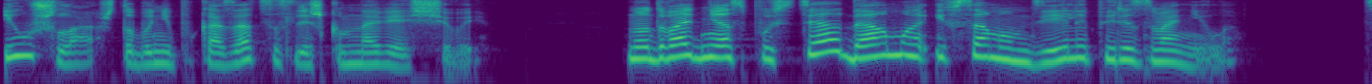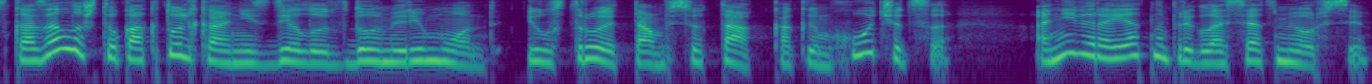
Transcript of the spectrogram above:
И ушла, чтобы не показаться слишком навязчивой. Но два дня спустя дама и в самом деле перезвонила. Сказала, что как только они сделают в доме ремонт и устроят там все так, как им хочется, они, вероятно, пригласят Мерси,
